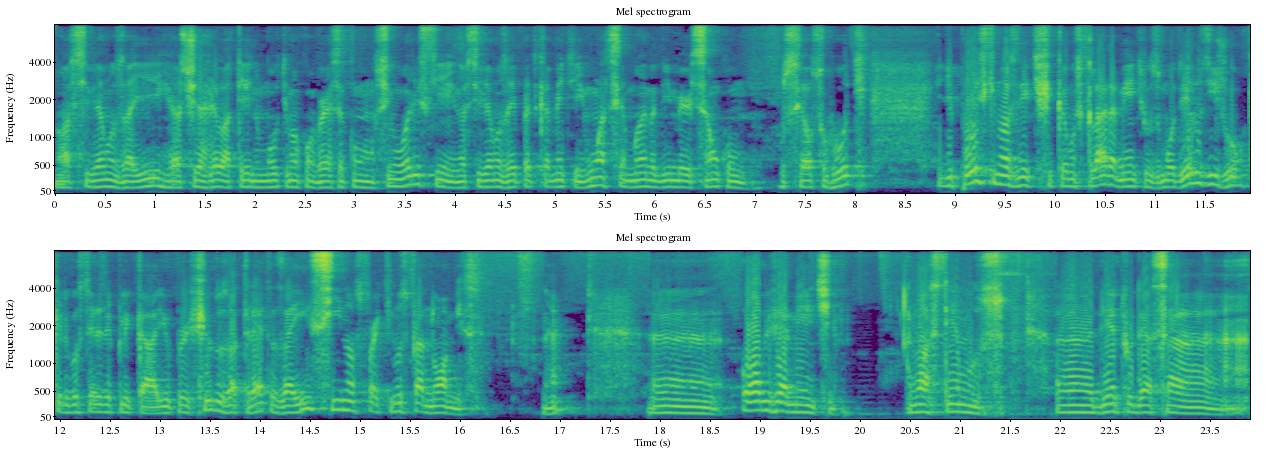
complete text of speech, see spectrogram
Nós tivemos aí, acho que já relatei numa última conversa com os senhores, que nós tivemos aí praticamente uma semana de imersão com o Celso Roth. E depois que nós identificamos claramente os modelos de jogo que ele gostaria de aplicar e o perfil dos atletas, aí sim nós partimos para nomes. Né? Uh, obviamente, nós temos uh, dentro dessa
